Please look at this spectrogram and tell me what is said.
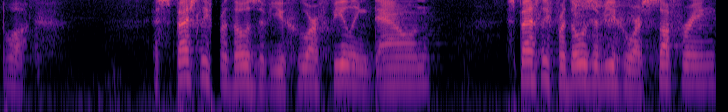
book, especially for those of you who are feeling down, especially for those of you who are suffering,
